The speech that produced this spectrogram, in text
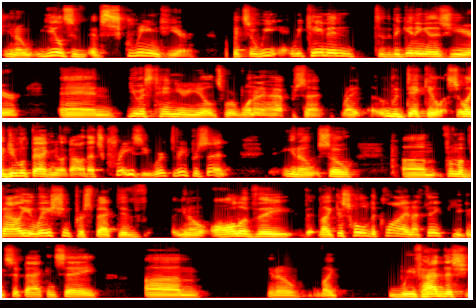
you know yields have, have screamed here. Right? So we we came in to the beginning of this year and U.S. ten-year yields were one and a half percent, right? Ridiculous. So like you look back and you're like, oh, that's crazy. We're three percent, you know. So um, from a valuation perspective, you know, all of the like this whole decline, I think you can sit back and say, um, you know, like we've had this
